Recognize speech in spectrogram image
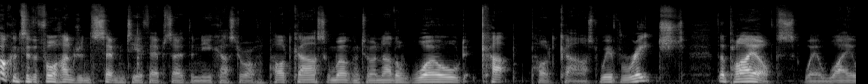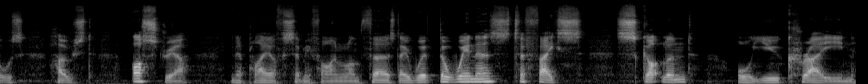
Welcome to the 470th episode of the New Customer Offer podcast, and welcome to another World Cup podcast. We've reached the playoffs where Wales host Austria in a playoff semi final on Thursday, with the winners to face Scotland or Ukraine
